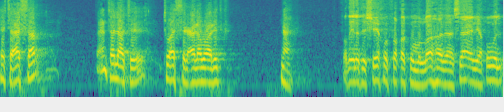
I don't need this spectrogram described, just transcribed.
سيتأثر فأنت لا تؤثر على والدك. نعم. فضيلة الشيخ وفقكم الله هذا سائل يقول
